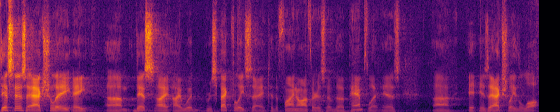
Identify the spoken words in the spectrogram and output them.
this is actually a, um, this I, I, would respectfully say to the fine authors of the pamphlet is, uh, is actually the law.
